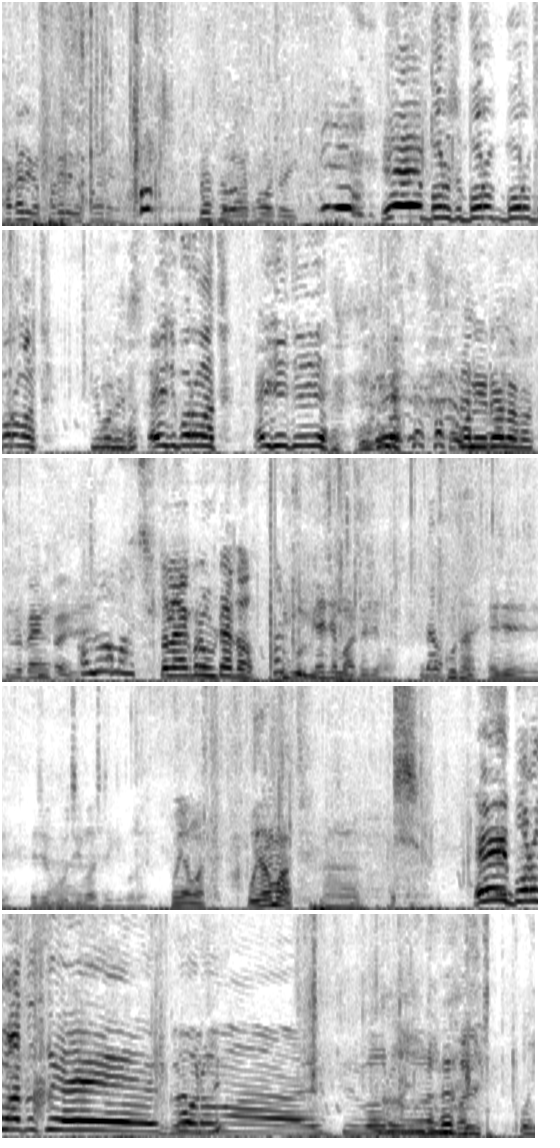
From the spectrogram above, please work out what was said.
ফাঁকা জায়গা ফাঁকা জায়গা ফাঁকা জায়গা বেশ বেশ মাছ মাছ চাই এ বড় বড় বড় বড় মাছ। কি বলিস? এই যে বড় মাছ এই যে এই যে, এই যে। তখন এটা লাগাচ্ছিল ব্যাংকটাই মাছ। চলো একবার উল্টা দাও। এই যে মাছ এই যে মাছ। কোথায়? এই যে এই যে এই যে গুচি মাছ নাকি বলে। পোয়া মাছ। পোয়া মাছ? হ্যাঁ। এই বড় মাছ আছে। বড় মাছ বড় মাছ। ওই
